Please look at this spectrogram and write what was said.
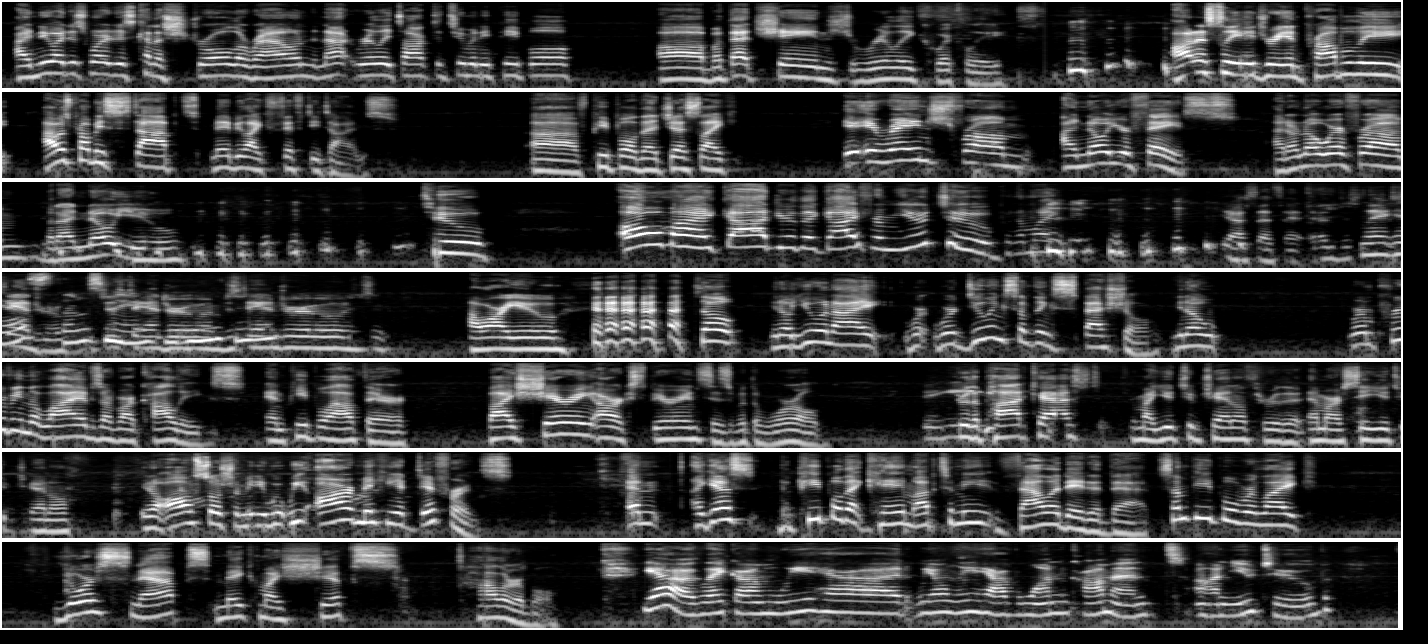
I knew I just wanted to just kind of stroll around, not really talk to too many people. Uh, but that changed really quickly. Honestly, Adrianne, probably I was probably stopped maybe like 50 times of people that just like it, it ranged from I know your face. I don't know where from, but I know you to oh my god, you're the guy from YouTube. And I'm like, yes, that's it. And just, Like, just yes, Andrew. Just me. Andrew. I'm just Mhm. Andrew. How are you? so, you know, you and I, we're, we're doing something special. You know, we're improving the lives of our colleagues and people out there by sharing our experiences with the world through the podcast, through my YouTube channel, through the MRC YouTube channel, you know, all social media. We, we are making a difference. And I guess the people that came up to me validated that. Some people were like, Your snaps make my shifts tolerable. Yeah, like um we had we only have one comment on YouTube.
